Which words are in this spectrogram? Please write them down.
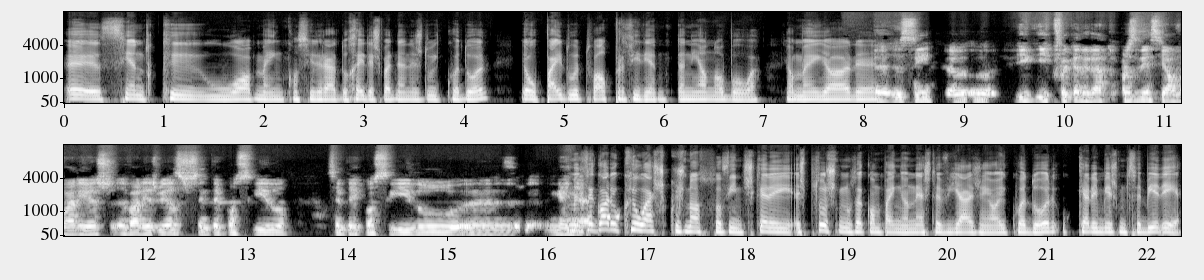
uh, sendo que o homem considerado o rei das bananas do Equador é o pai do atual presidente, Daniel Noboa, que é o maior... sim, e, e, que foi candidato presidencial várias, várias vezes, sem ter conseguido sem ter conseguido uh, ganhar. Mas agora o que eu acho que os nossos ouvintes querem, as pessoas que nos acompanham nesta viagem ao Equador, o que querem mesmo saber é,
